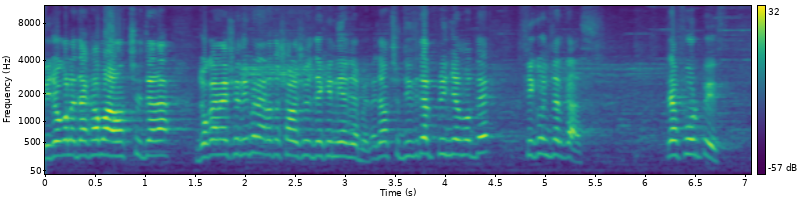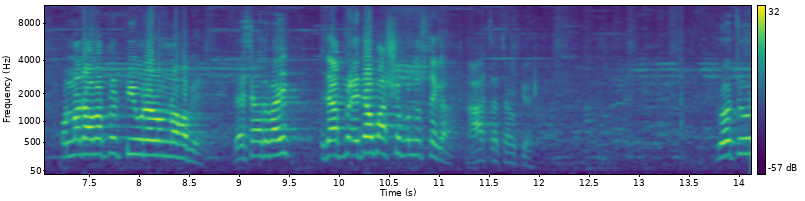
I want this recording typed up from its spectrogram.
ভিডিও কলে দেখাবো আর হচ্ছে যারা দোকানে এসে নেবেন এরা তো সরাসরি দেখে নিয়ে যাবেন। এটা হচ্ছে ডিজিটাল প্রিন্টের মধ্যে সিকোয়েন্সের কাজ। এটা ফোর পিস অন্যটা হবে আপনার পিওরের অন্য হবে। প্রাইসটা কত ভাই? এটা আপনার এটাও পাঁচশো পঞ্চাশ টাকা। আচ্ছা আচ্ছা ওকে প্রচুর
